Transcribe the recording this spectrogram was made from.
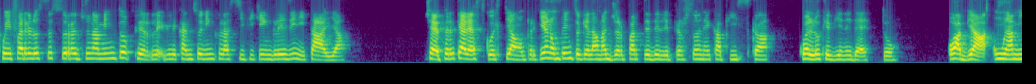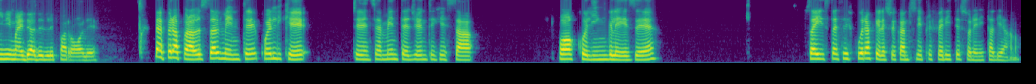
puoi fare lo stesso ragionamento per le, le canzoni in classifiche inglesi in Italia. Cioè, perché le ascoltiamo? Perché io non penso che la maggior parte delle persone capisca quello che viene detto o abbia una minima idea delle parole. Beh, però paradossalmente quelli che tendenzialmente è gente che sa poco l'inglese, stai, stai sicura che le sue canzoni preferite sono in italiano?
